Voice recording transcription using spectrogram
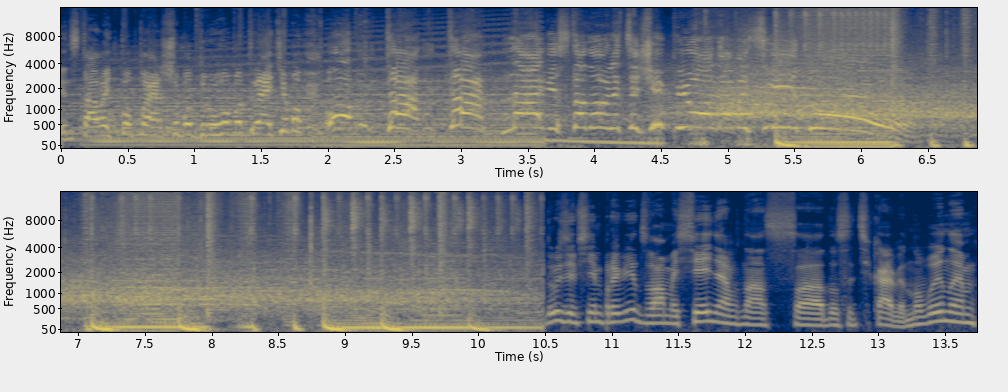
Він ставить по першому, другому, третьому. О, та, та! Наві становляться чемпіонами світу! Друзі, всім привіт! З вами Сеня. В нас досить цікаві новини.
